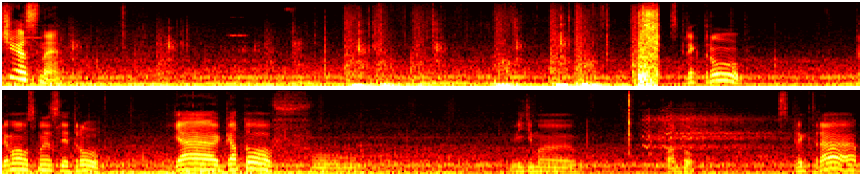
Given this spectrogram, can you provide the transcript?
Тварь нечестная! Спрингтруп! В прямом смысле труп. Я готов... Видимо, подох. Спрингтрап.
